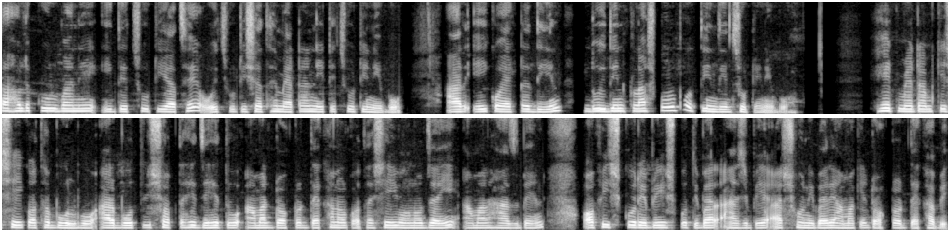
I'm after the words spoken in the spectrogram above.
তাহলে কুরবানি ঈদের ছুটি আছে, ওই ছুটির সাথে ম্যাটারনিটি ছুটি নিব। আর এই কয়েকটা দিন, দুই দিন ক্লাস করব, তিন দিন ছুটি নেব। হেড ম্যাডামকে সেই কথা বলব। আর বত্রিশ সপ্তাহে যেহেতু আমার ডক্টর দেখানোর কথা, সেই অনুযায়ী আমার হাজব্যান্ড অফিস করে বৃহস্পতিবার আসবে আর শনিবারে আমাকে ডক্টর দেখাবে।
